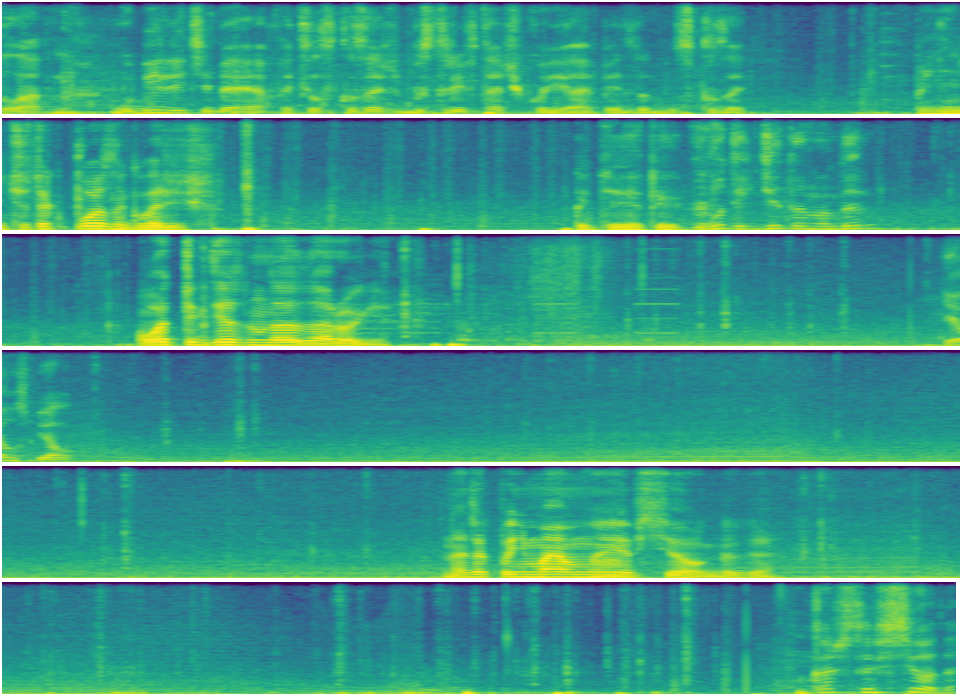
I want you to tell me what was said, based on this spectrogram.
Ладно. Убили тебя, я хотел сказать быстрее в тачку, я опять забыл сказать. Блин, что так поздно говоришь? Где ты? Вот и где-то на дороге. Вот ты где-то на дороге. Я успел. Ну, я так понимаю, мы все, ГГ. Ну, кажется, все, да?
